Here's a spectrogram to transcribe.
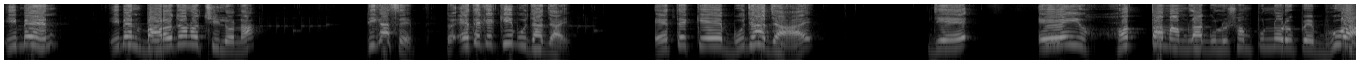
ইভেন ইভেন বারো জনও ছিল না। ঠিক আছে? তো এ থেকে কি বোঝা যায়? এ থেকে বোঝা যায় যে এই হত্যা মামলাগুলো সম্পূর্ণরূপে ভুয়া।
